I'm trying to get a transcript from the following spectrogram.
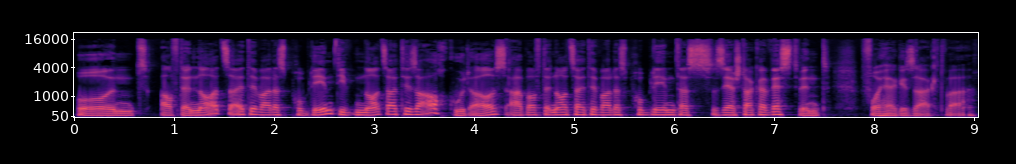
Und auf der Nordseite war das Problem, die Nordseite sah auch gut aus, aber auf der Nordseite war das Problem, dass sehr starker Westwind vorhergesagt war.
